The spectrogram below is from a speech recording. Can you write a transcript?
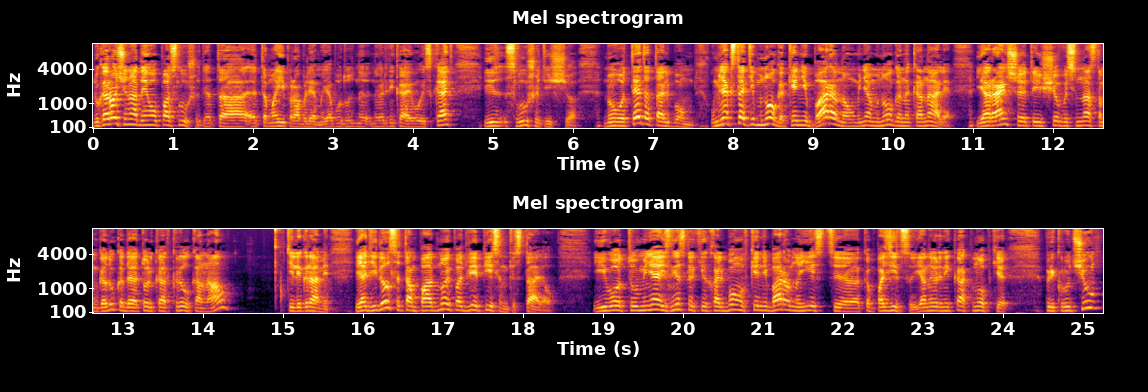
ну короче, надо его послушать. Это это мои проблемы. Я буду наверняка его искать и слушать еще. Но вот этот альбом, у меня, кстати, много Кенни Барона, у меня много на канале. Я раньше это еще в 2018 году, когда я только открыл канал в Телеграме, я делился там по одной, по две песенки ставил. И вот у меня из нескольких альбомов Кенни Баррона есть э, композиции. Я наверняка кнопки прикручу,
